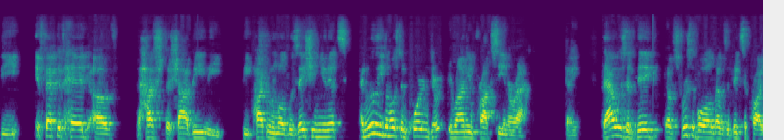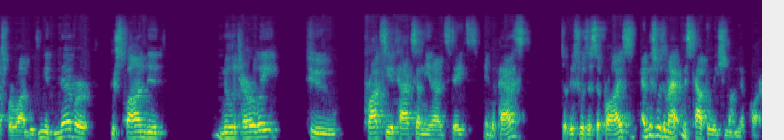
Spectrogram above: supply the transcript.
the effective head of the Hashd Shabi, the, the popular mobilization units, and really the most important Iranian proxy in Iraq. Okay. That was a big, that was, first of all, that was a big surprise for Iran because we had never responded militarily to proxy attacks on the United States in the past. So this was a surprise, and this was a miscalculation on their part.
